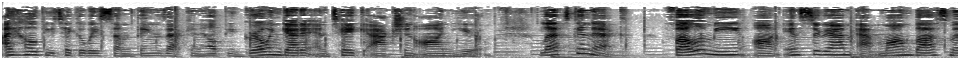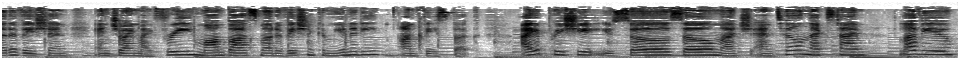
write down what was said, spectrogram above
I hope you take away some things that can help you grow and get it and take action on you. Let's connect. Follow me on Instagram at Mom Boss Motivation and join my free Mom Boss Motivation community on Facebook. I appreciate you so, so much. Until next time, love you.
